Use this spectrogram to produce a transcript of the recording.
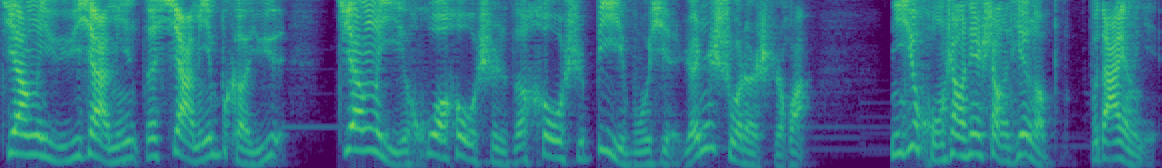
将以于下民，则下民不可逾；将以祸后世，则后世必不信。”人说的实话，你去哄上天，上天可不答应你。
